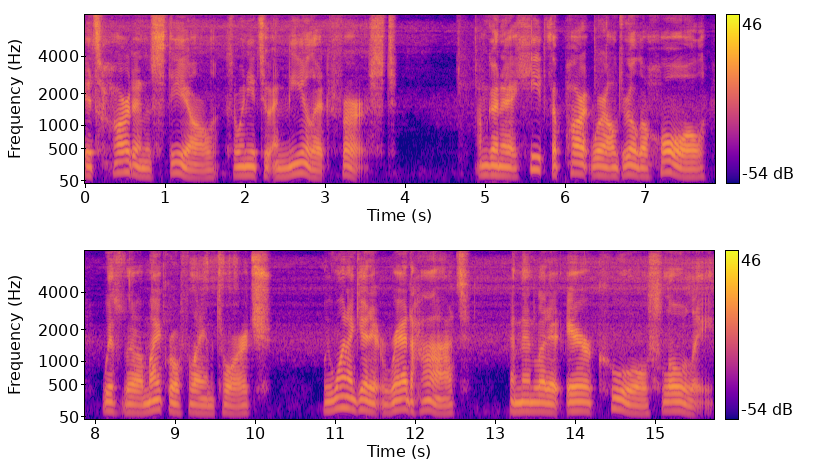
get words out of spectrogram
It's hardened steel, so we need to anneal it first. I'm going to heat the part where I'll drill the hole with the microflame torch. We want to get it red hot and then let it air cool slowly.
